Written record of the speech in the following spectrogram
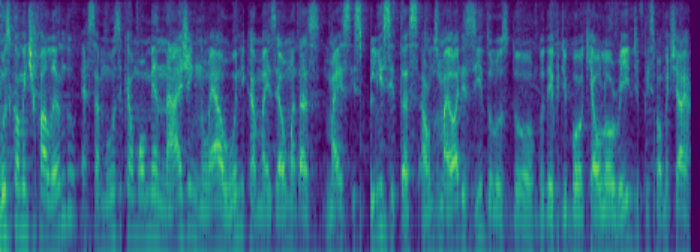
Musicalmente falando, essa música é uma homenagem, não é a única, mas é uma das mais explícitas a um dos maiores ídolos do, do David Bowie, que é o Low Reed, principalmente a,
